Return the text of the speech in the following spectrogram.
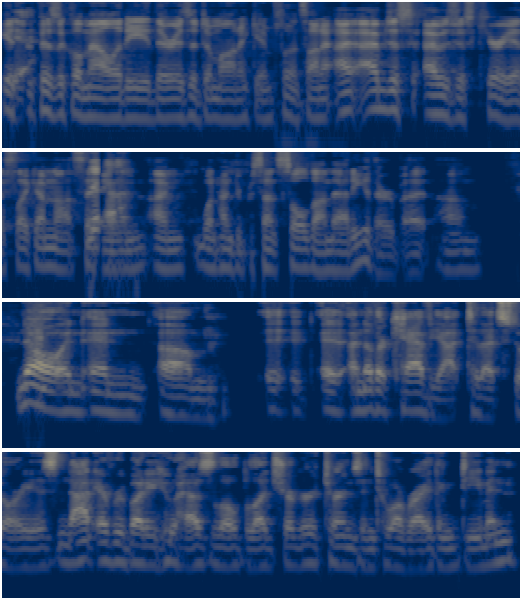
it's Yeah. a physical malady. There is a demonic influence on it. I, I'm just, I was just curious. Like, I'm not saying Yeah. I'm, I'm 100% sold on that either, but um, No, and and um, it, it, another caveat to that story is not everybody who has low blood sugar turns into a writhing demon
